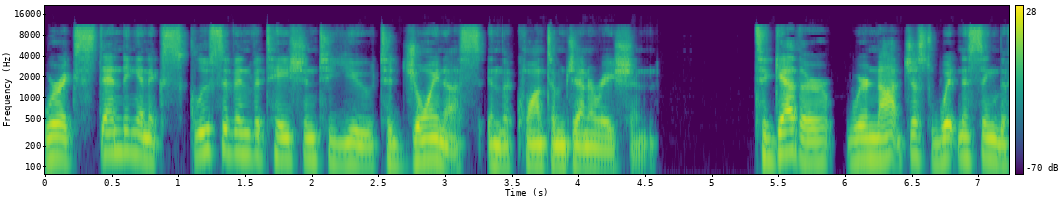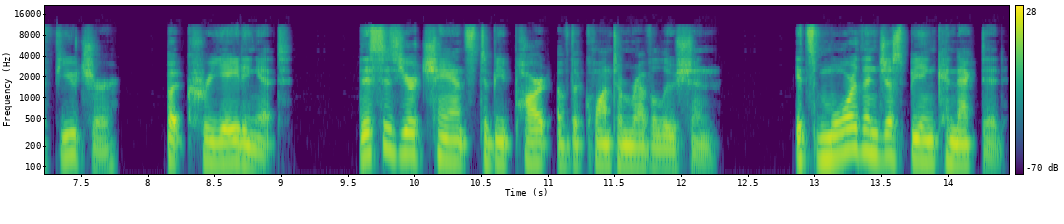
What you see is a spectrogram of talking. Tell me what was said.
We're extending an exclusive invitation to you to join us in the quantum generation. Together, we're not just witnessing the future, but creating it. This is your chance to be part of the quantum revolution. It's more than just being connected.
